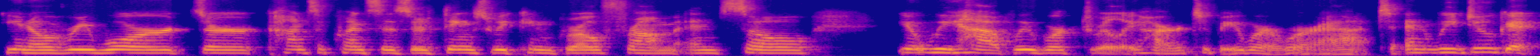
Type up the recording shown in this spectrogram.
you know rewards or consequences or things we can grow from. And so you know, we have we worked really hard to be where we're at. And we do get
